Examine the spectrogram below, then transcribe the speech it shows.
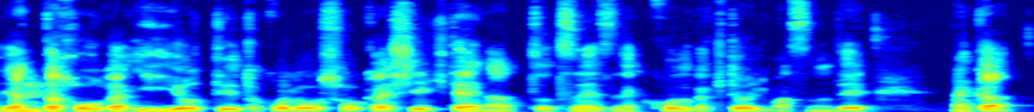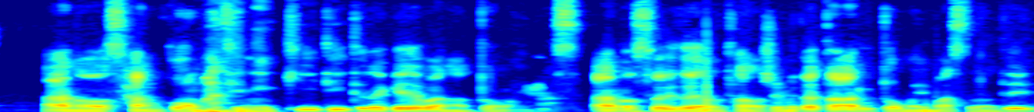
やった方がいいよっていうところを紹介していきたいなと常々心がけておりますので、なんか、あの、参考までに聞いていただければなと思います。あの、それぞれの楽しみ方あると思いますので、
